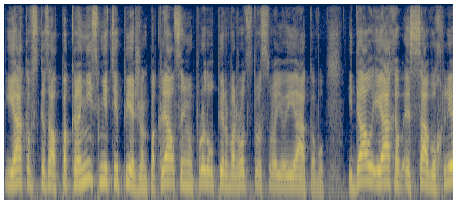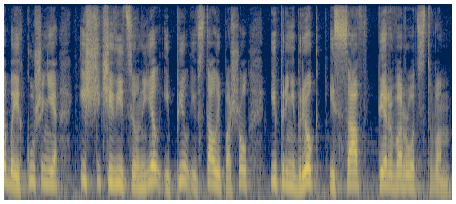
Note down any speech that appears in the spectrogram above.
Иаков сказал, поклонись мне теперь же. Он поклялся ему, продал первородство свое Иакову. И дал Иаков Исаву хлеба и кушанье, и щечевицы. Он ел и пил, и встал, и пошел, и пренебрег Исав первородством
